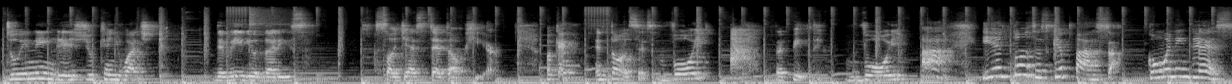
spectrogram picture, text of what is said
do in English, you can watch the video that is suggested up here. Ok, entonces voy a, repite, voy a. Y entonces, ¿qué pasa? Como en inglés,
